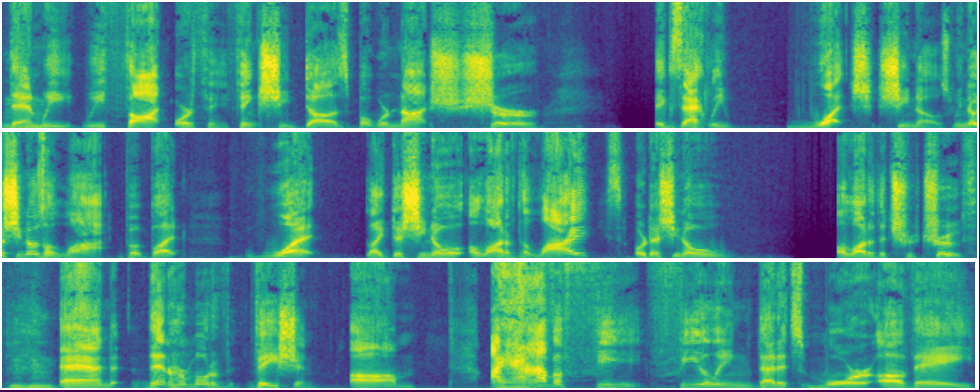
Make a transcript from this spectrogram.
than Mhm. we we thought or th- think she does, but we're not sure exactly what sh- she knows. We know she knows a lot, but but what like does she know a lot of the lies or does she know a lot of the tr- truth? Mhm. and then her motivation um i have a fe- feeling that it's more of a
